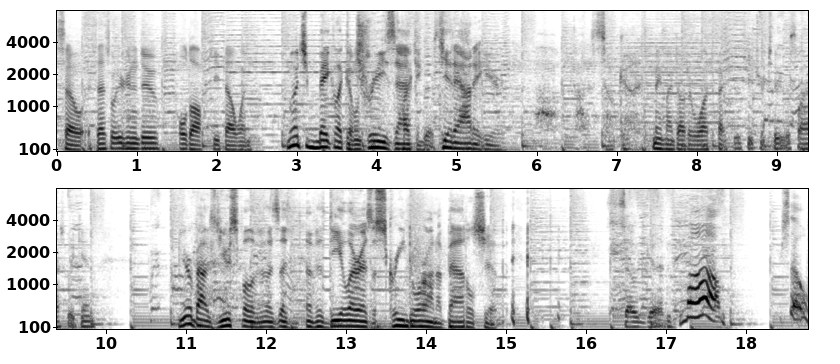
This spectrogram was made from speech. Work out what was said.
So if that's what you're going to do, hold off, Keith Elwin. Why don't you make like Don't a tree Zach and this. get out of here? Oh, God, it's so good. Made my daughter watch Back to the Future 2 this last weekend. You're about as useful as a, of a dealer as a screen door on a battleship. so good. Mom, you're so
